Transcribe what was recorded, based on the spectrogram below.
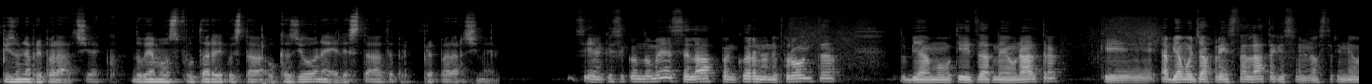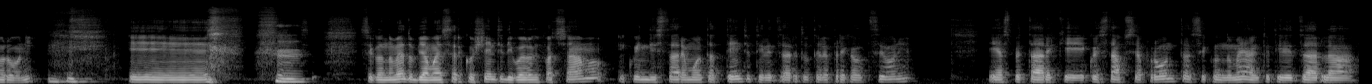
bisogna prepararci, ecco. Dobbiamo sfruttare questa occasione e l'estate per prepararci meglio. Sì, anche secondo me se l'app ancora non è pronta, dobbiamo utilizzarne un'altra che abbiamo già preinstallata, che sono i nostri neuroni. e Mm. Secondo me dobbiamo essere coscienti di quello che facciamo e quindi stare molto attenti, utilizzare tutte le precauzioni e aspettare che questa app sia pronta, secondo me anche utilizzarla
